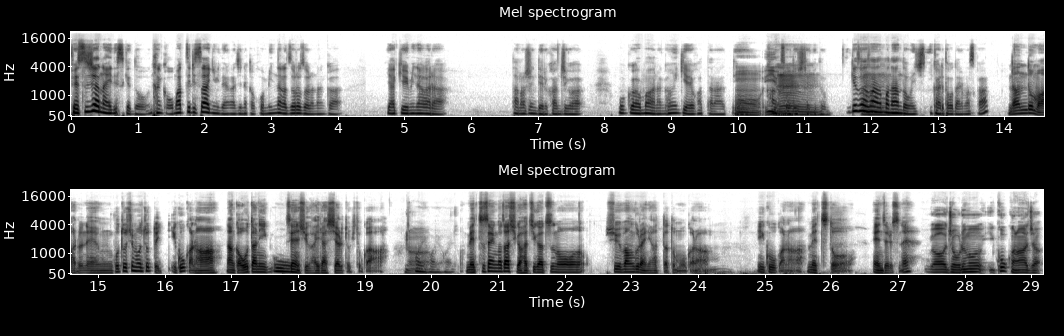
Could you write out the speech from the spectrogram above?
フェスじゃないですけど、なんかお祭り騒ぎみたいな感じで、なんかこうみんながぞろぞろなんか野球見ながら楽しんでる感じが、僕はまあなんか雰囲気が良かったなっていう感想でしたけどうん、池澤さんも何度も行かれたことありますか？何度もあるね。うん今年もちょっと行こうかな。なんか大谷選手がいらっしゃる時とか、うんはいはいはい。メッツ戦が確か8月の終盤ぐらいにあったと思うから、行こうかな。メッツとエンゼルスね。いや、じゃあ俺も行こうかな。じゃあ、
